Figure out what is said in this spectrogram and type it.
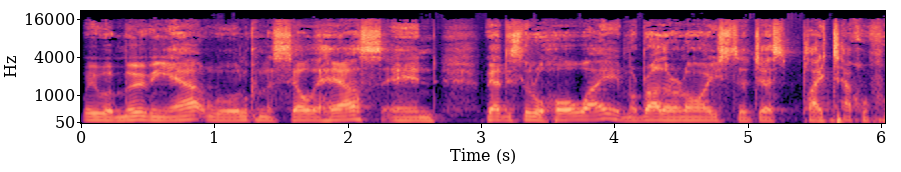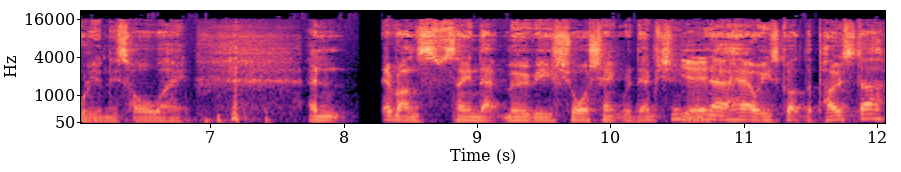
we were moving out. We were looking to sell the house, and we had this little hallway. And my brother and I used to just play tackle footy in this hallway. and everyone's seen that movie Shawshank Redemption. Yeah. You know how he's got the poster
